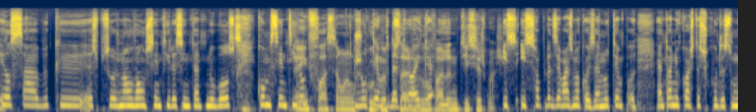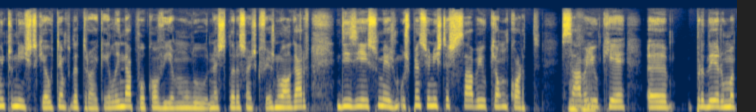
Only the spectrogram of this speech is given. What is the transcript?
ele sabe que as pessoas não vão sentir assim tanto no bolso Sim. como sentiram a inflação é um escudo, no tempo da troika. De levar e, a notícias más. E, e, só para dizer mais uma coisa, no tempo António Costa escuda-se muito nisto, que é o tempo da troika. Ele ainda há pouco ouvia-me nas declarações que fez no Algarve, dizia isso mesmo. Os pensionistas sabem o que é um corte, sabem uhum. o que é uh, perder uma,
